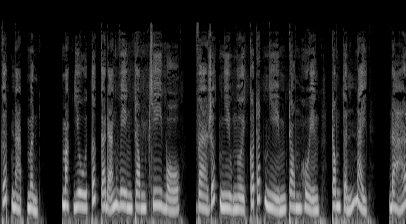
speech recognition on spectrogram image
kết nạp mình, mặc dù tất cả đảng viên trong chi bộ và rất nhiều người có trách nhiệm trong huyện, trong tỉnh này đã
